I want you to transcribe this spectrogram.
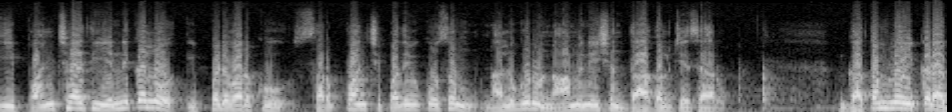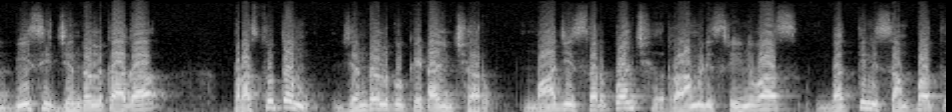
ఈ పంచాయతీ ఎన్నికల్లో ఇప్పటి వరకు సర్పంచ్ పదవి కోసం నలుగురు నామినేషన్ దాఖలు చేశారు. గతంలో ఇక్కడ బీసీ జనరల్ కాగా ప్రస్తుతం జనరల్కు కేటాయించారు. మాజీ సర్పంచ్ రామిడి శ్రీనివాస్ బత్తిని సంపత్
